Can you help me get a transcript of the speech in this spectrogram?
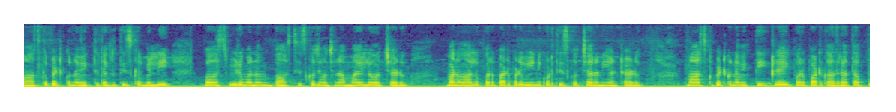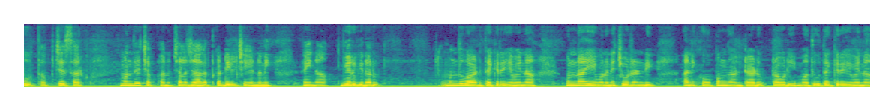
మాస్క్ పెట్టుకున్న వ్యక్తి దగ్గర తీసుకుని వెళ్ళి బాస్ వీడు మనం బాస్ తీసుకొచ్చి వచ్చిన అమ్మాయిలో వచ్చాడు. మన వాళ్ళు పొరపాటు పడి వీడిని కూడా తీసుకొచ్చారని అంటాడు. మాస్క్ పెట్టుకున్న వ్యక్తి రే పొరపాటు కాదురా తప్పు తప్పు చేశారు. ముందే చెప్పాను చాలా జాగ్రత్తగా డీల్ చేయండి అని అయినా మీరు వినరు. ముందు వాడి దగ్గర ఏమైనా ఉన్నాయేమోనని చూడండి అని కోపంగా అంటాడు రౌడీ. మధు దగ్గర ఏమైనా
